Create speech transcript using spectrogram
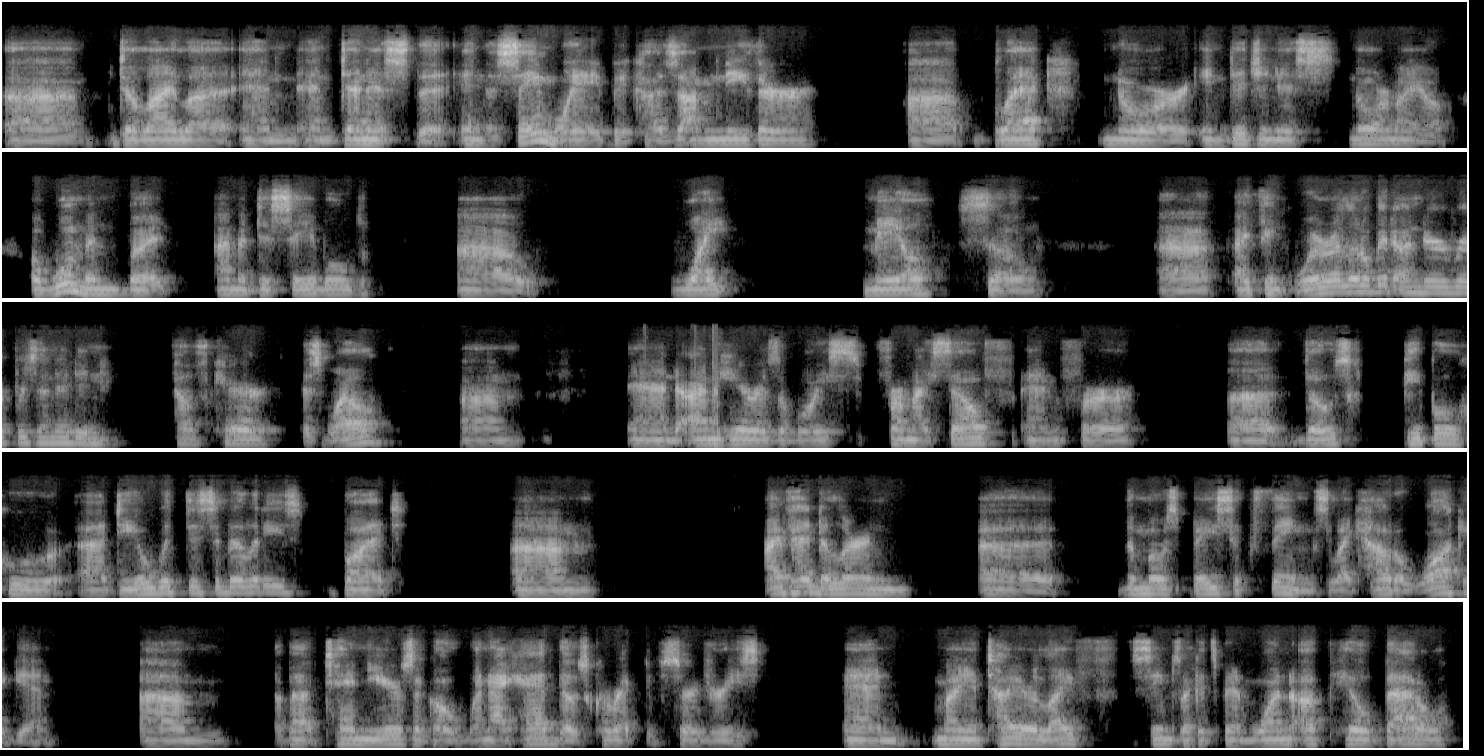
uh, Delilah and, and Dennis the, in the same way because I'm neither uh, Black nor Indigenous, nor am I a, a woman, but I'm a disabled uh, white male. So uh, I think we're a little bit underrepresented in healthcare as well. Um, and I'm here as a voice for myself and for uh, those people who uh, deal with disabilities, but um, I've had to learn uh, the most basic things like how to walk again. Um, about 10 years ago when I had those corrective surgeries and my entire life seems like it's been one uphill battle.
